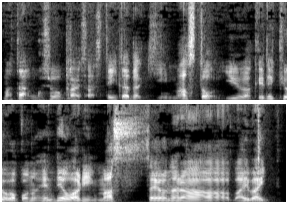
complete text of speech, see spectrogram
またご紹介させていただきます。というわけで今日はこの辺で終わります。さようなら。バイバイ。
